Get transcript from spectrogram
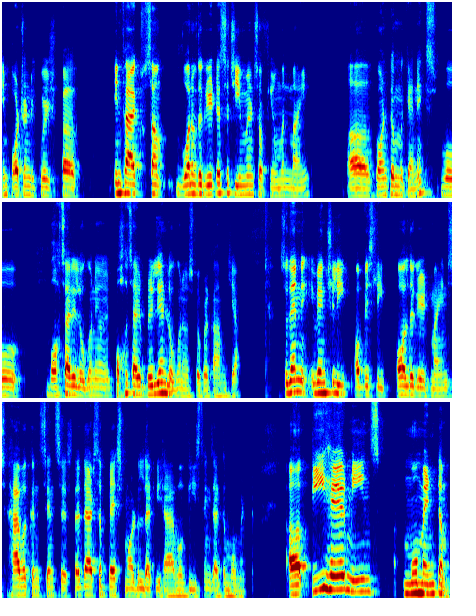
important equation in fact some one of the greatest achievements of human mind quantum mechanics वो बहुत सारे लोगों ने, बहुत सारे ब्रिलियंट लोगों ने उसके ऊपर काम किया। so then eventually obviously all the great minds have a consensus that that's the best model that we have of these things at the moment uh, p here means momentum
